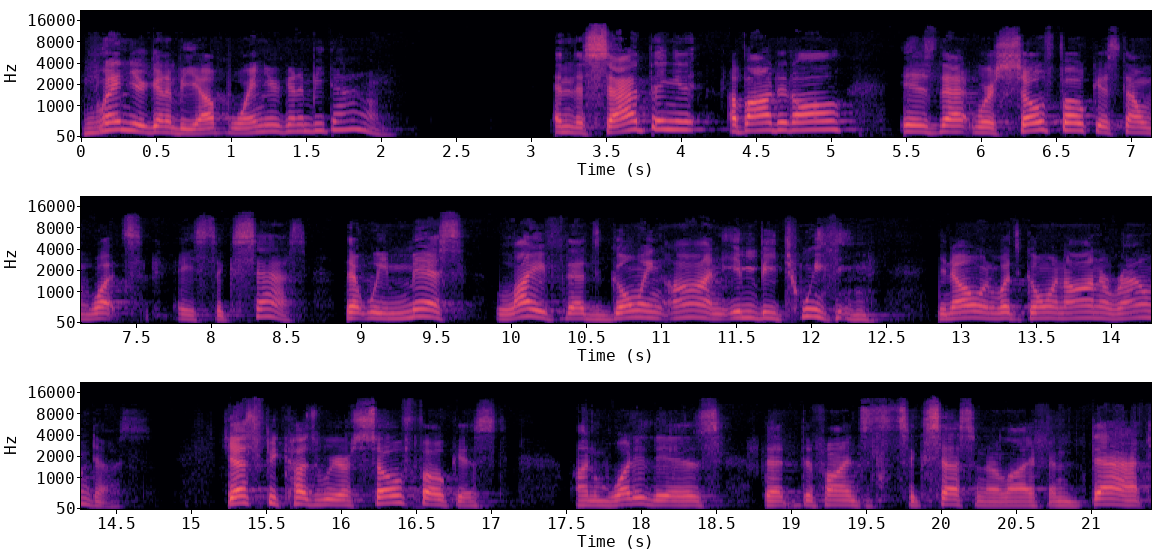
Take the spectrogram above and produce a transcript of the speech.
when you're going to be up, when you're going to be down. And the sad thing about it all is that we're so focused on what's a success that we miss life that's going on in between, you know, and what's going on around us. Just because we are so focused on what it is that defines success in our life, and that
